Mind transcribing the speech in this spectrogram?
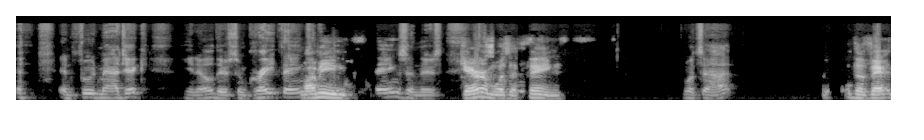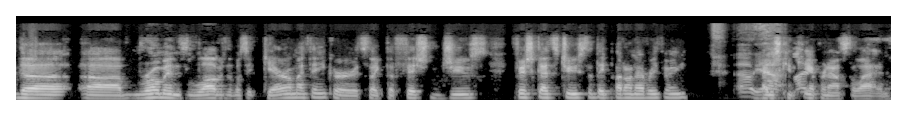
and food magic, you know, there's some great things. Well, I mean, things, and there's garum was a thing. What's that? The the uh, Romans loved was it garum I think or it's like the fish juice fish guts juice that they put on everything. Oh yeah, I just can't, can't pronounce the Latin.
